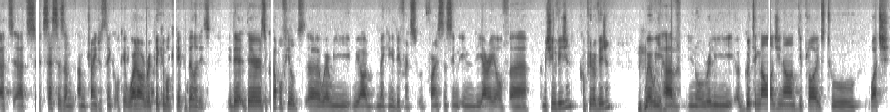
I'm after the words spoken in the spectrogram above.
at, at successes, I'm, I'm trying to think, okay, what are replicable capabilities? There, there's a couple fields uh, where we, we are making a difference. For instance, in, in the area of uh, machine vision, computer vision, mm-hmm. where we have you know really a good technology now deployed to watch,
